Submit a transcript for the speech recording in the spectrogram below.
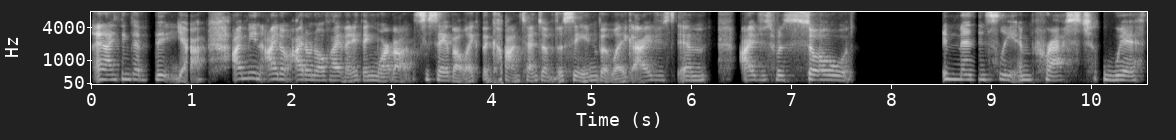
and i think that the, yeah i mean i don't i don't know if i have anything more about to say about like the content of the scene but like i just am i just was so immensely impressed with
